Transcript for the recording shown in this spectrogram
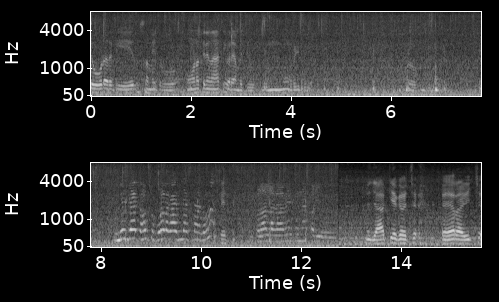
ലോഡ് ഇറക്കി ഏത് സമയത്ത് പോകും ഓണത്തിന് നാട്ടി വരാൻ പറ്റുമോ ഒന്നും അറിയത്തില്ല. ഓക്കെ. ജാക്കിയൊക്കെ വെച്ച് ടയറഴിച്ച്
